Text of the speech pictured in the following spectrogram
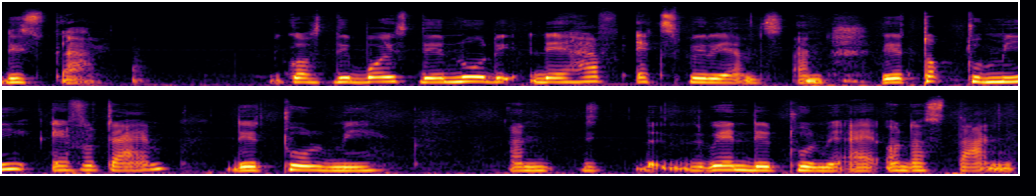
this girl. Because the boys, they know, the, they have experience. And they talk to me every time. They told me. And the, the, when they told me, I understand.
